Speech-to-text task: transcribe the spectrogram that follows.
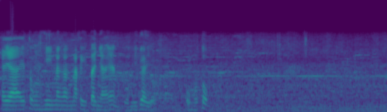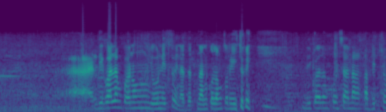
Kaya itong hinang ang nakita niya, yan, bumigay, oh, pumutok. Ah, hindi ko alam kung anong unit to, eh. nadatnan ko lang to rito eh. hindi ko alam kung saan nakakabit to.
